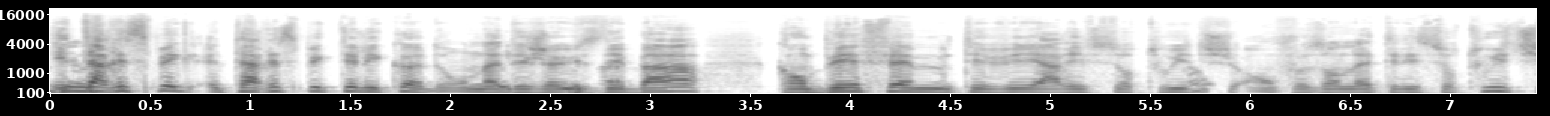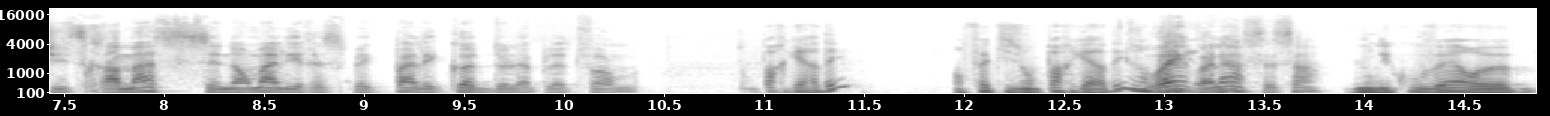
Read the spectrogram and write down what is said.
Et tu as, respecté les codes. On a déjà eu ce débat. Quand BFM TV arrive sur Twitch en faisant de la télé sur Twitch, ils se ramassent. C'est normal. Ils respectent pas les codes de la plateforme. Ils n'ont pas regardé? En fait, ils n'ont pas regardé. Ils ouais, voilà, c'est ça. Ils ont découvert, euh,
